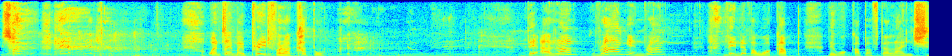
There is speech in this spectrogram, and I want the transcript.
So one time I prayed for a couple. The alarm rang and rang. They never woke up. They woke up after lunch.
